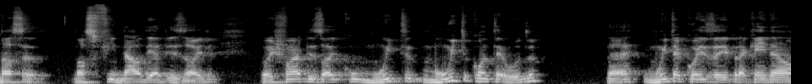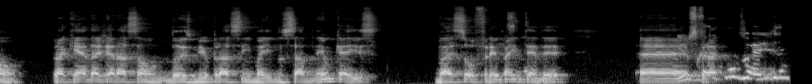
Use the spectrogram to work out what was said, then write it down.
nossa, nosso final de episódio. Hoje foi um episódio com muito, muito conteúdo, né? Muita coisa aí para quem não, para quem é da geração 2000 para cima aí não sabe nem o que é isso, vai sofrer para entender. E os caras estão velhos, né?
